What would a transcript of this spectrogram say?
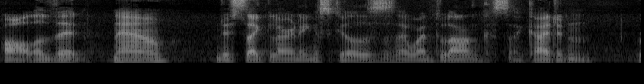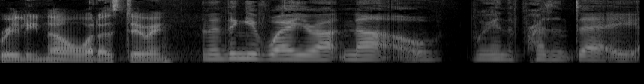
all of it now. Just like learning skills as I went along because like I didn't really know what I was doing. And then thinking of where you're at now, we're in the present day.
